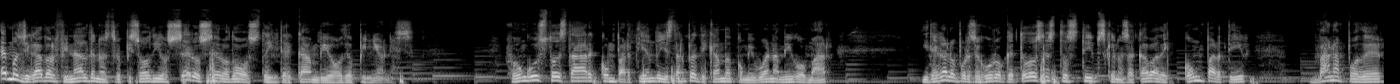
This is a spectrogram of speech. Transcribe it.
Hemos llegado al final de nuestro episodio 002 de Intercambio de Opiniones. Fue un gusto estar compartiendo y estar platicando con mi buen amigo Omar. Y ténganlo por seguro que todos estos tips que nos acaba de compartir van a poder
